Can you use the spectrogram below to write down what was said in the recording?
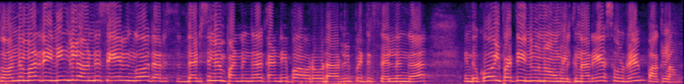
ஸோ அந்த மாதிரி நீங்களும் வந்து சேவிங்கோ தரிச தரிசனம் பண்ணுங்கள் கண்டிப்பாக அவரோட அருள் பெற்று செல்லுங்கள் இந்த கோயில் பற்றி இன்னும் நான் உங்களுக்கு நிறைய சொல்கிறேன் பார்க்கலாம்.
